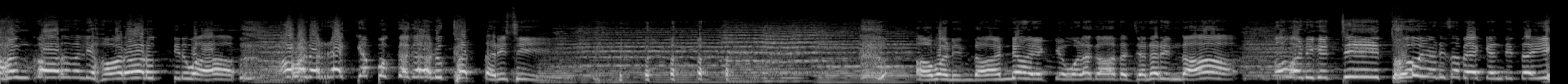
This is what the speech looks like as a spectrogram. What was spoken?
ಅಹಂಕಾರದಲ್ಲಿ ಹಾರಾಡುತ್ತಿರುವ ಅವನ ರೆಕ್ಕೆ ಪುಕ್ಕಗಳನ್ನು ಕತ್ತರಿಸಿ ಅವನಿಂದ ಅನ್ಯಾಯಕ್ಕೆ ಒಳಗಾದ ಜನರಿಂದ ಅವನಿಗೆ ಚೀತು ಎಣಿಸಬೇಕೆಂದಿದ್ದ ಈ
